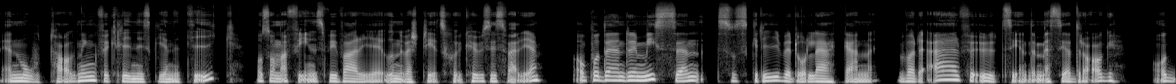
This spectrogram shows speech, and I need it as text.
en mottagning för klinisk genetik och sådana finns vid varje universitetssjukhus i Sverige. Och på den remissen så skriver då läkaren vad det är för utseendemässiga drag. Och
